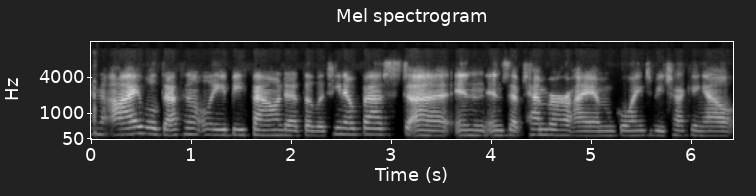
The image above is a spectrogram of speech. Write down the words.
And I will definitely be found at the Latino Fest uh, in in September. I am going to be checking out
